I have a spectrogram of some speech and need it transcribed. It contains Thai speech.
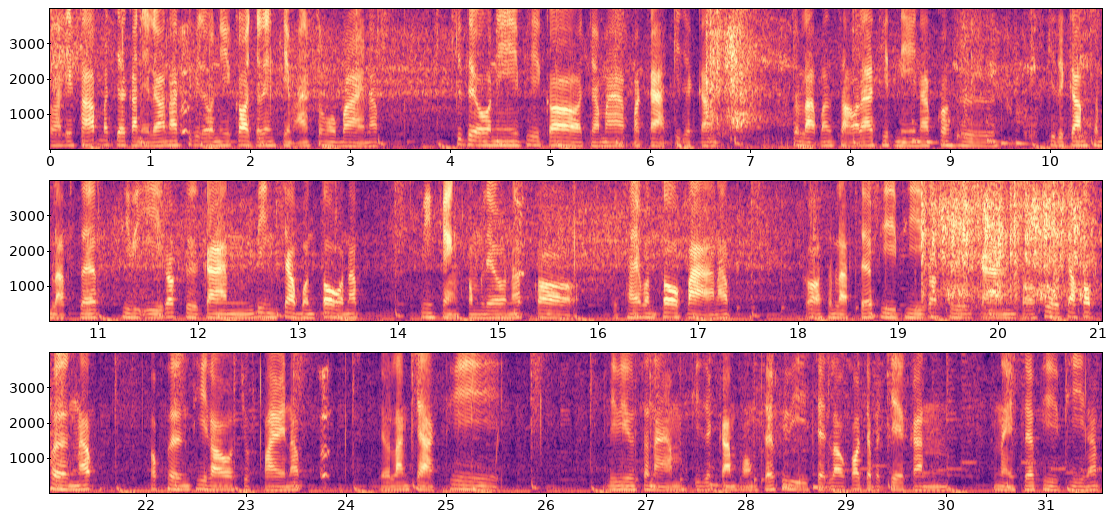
สวัสดีครับ มาเจอกันอีกแล้วนะคลิปวิดีโอนี้ก็จะเล่นเกม Ark Mobile นะครับ คลิปวิดีโอนี้พี่ก็จะมาประกาศกิจกรรมสำหรับวันเสาร์และอาทิตย์นี้นะครับก็คือกิจกรรมสำหรับเซิร์ฟ PVE ก็คือการวิ่งเจ้าบนโต้นะครับ มีแข่งความเร็วนะครับก็จะใช้บนโต้ป่านะครับ ก็สำหรับเซิร์ฟ PVP ก็คือการต่อสู้เจ้าคบเพลิงนะครับคบเพลิงที่เราจุดไฟนะครับ เดี๋ยวหลังจากที่ รีวิวสนามกิจกรรมของเซิร์ฟ PVE เสร็จเราก็จะไปเจอกันในเซิร์ฟ PVP นะครับ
